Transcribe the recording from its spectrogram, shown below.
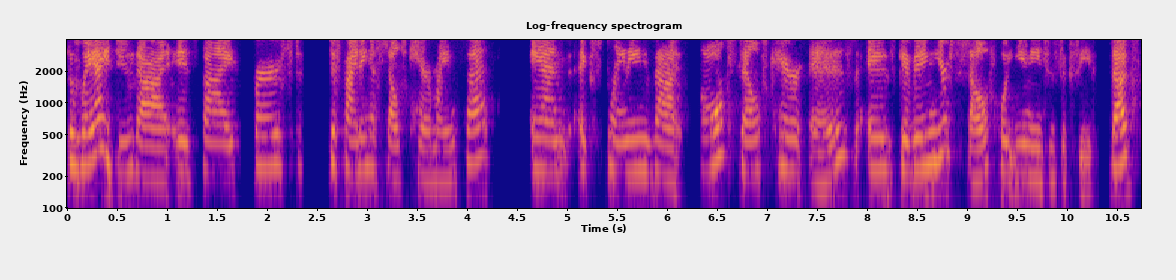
the way I do that is by first defining a self care mindset and explaining that all self care is, is giving yourself what you need to succeed. That's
